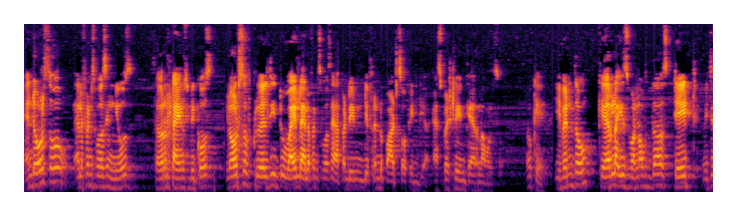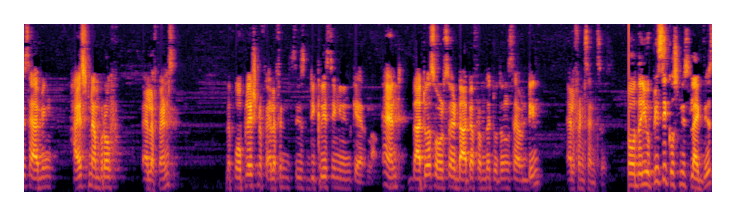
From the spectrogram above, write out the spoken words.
and also elephants was in news several times because lots of cruelty to wild elephants was happened in different parts of India, especially in Kerala also. Okay, even though Kerala is one of the state which is having highest number of elephants, the population of elephants is decreasing in Kerala, and that was also a data from the 2017 elephant census. So the UPSC question is like this:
